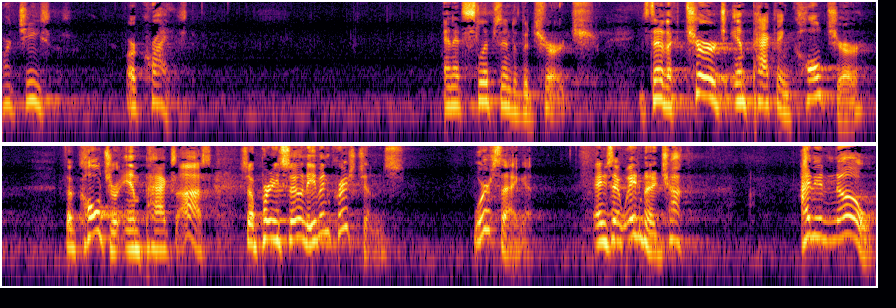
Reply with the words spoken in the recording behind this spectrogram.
Or Jesus or Christ. And it slips into the church. Instead of the church impacting culture, the culture impacts us. So pretty soon, even Christians, we're saying it. And you say, wait a minute, Chuck, I didn't know.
